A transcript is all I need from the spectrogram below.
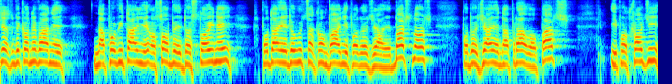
Jest wykonywany na powitanie osoby dostojnej. Podaje dowódca kompanii pododdziały baczność, pododdziały na prawo patrz i podchodzi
